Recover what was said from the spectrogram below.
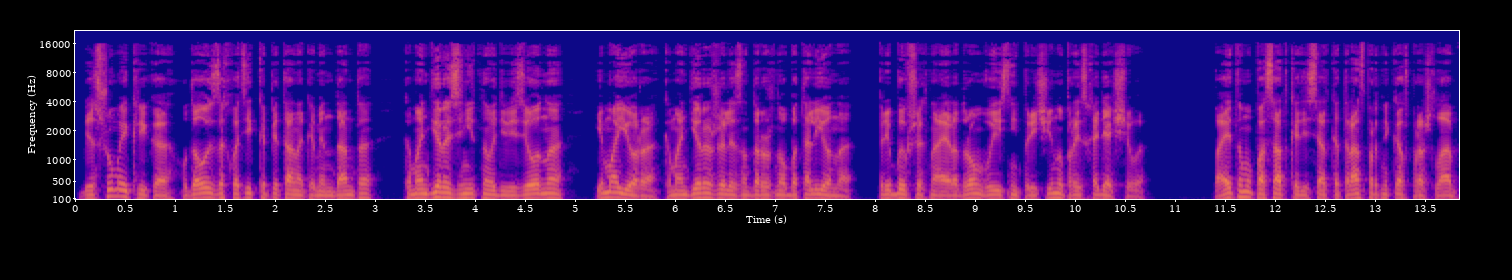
Без шума и крика удалось захватить капитана-коменданта, командира зенитного дивизиона и майора, командира железнодорожного батальона, прибывших на аэродром выяснить причину происходящего. Поэтому посадка десятка транспортников прошла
